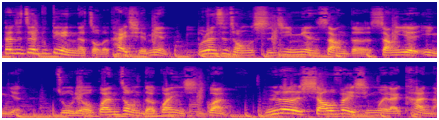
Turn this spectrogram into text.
但是这部电影呢，走得太前面，不论是从实际面上的商业应演、主流观众的观影习惯、娱乐消费行为来看呐，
